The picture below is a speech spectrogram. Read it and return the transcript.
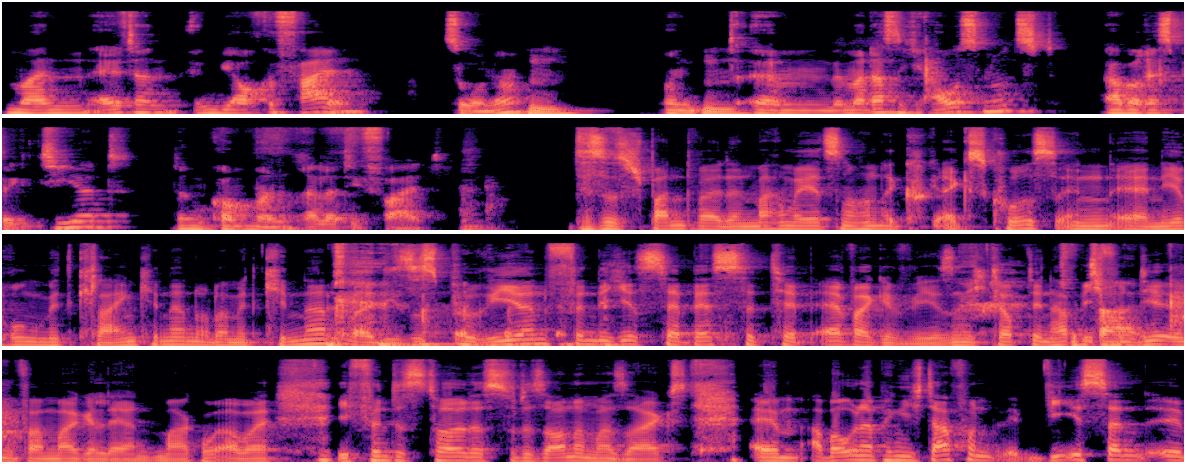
meinen Eltern irgendwie auch gefallen. So, ne? Mhm. Und mhm. ähm, wenn man das nicht ausnutzt, aber respektiert, dann kommt man relativ weit. Das ist spannend, weil dann machen wir jetzt noch einen Exkurs in Ernährung mit Kleinkindern oder mit Kindern, weil dieses Pürieren, finde ich, ist der beste Tipp ever gewesen. Ich glaube, den habe ich von dir irgendwann mal gelernt, Marco. Aber ich finde es toll, dass du das auch nochmal sagst. Ähm, aber unabhängig davon, wie ist dann äh,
